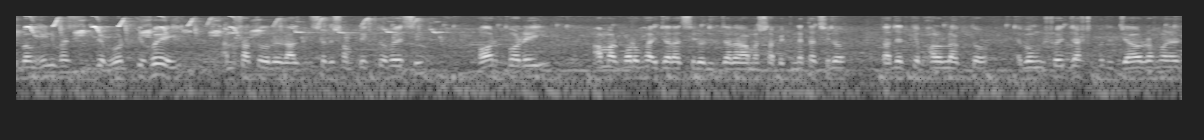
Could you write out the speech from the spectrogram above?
এবং ইউনিভার্সিটিতে ভর্তি হয়েই আমি ছাত্রদলের রাজনীতির সাথে সম্পৃক্ত হয়েছি। হওয়ার পরেই আমার বড় ভাই যারা ছিল, যারা আমার সাবেক নেতা ছিল, তাদেরকে ভালো লাগতো এবং শহীদ রাষ্ট্রপতি জিয়াউর রহমানের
